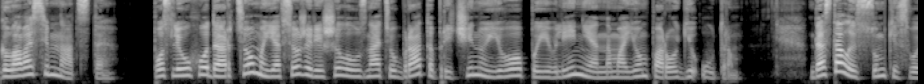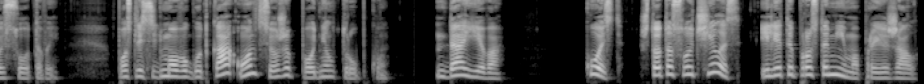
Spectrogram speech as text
Глава 17. После ухода Артема я все же решила узнать у брата причину его появления на моем пороге утром. Достала из сумки свой сотовый. После седьмого гудка он все же поднял трубку. «Да, Ева». «Кость, что-то случилось? Или ты просто мимо проезжал?»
